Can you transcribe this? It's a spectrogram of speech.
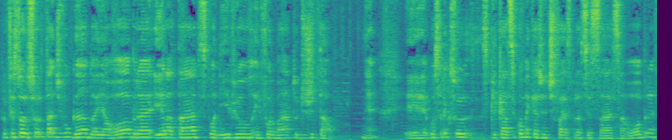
Professor, o senhor está divulgando aí a obra e ela está disponível em formato digital. Né? É, gostaria que o senhor explicasse como é que a gente faz para acessar essa obra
